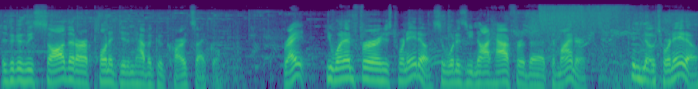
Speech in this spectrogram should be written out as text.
is because we saw that our opponent didn't have a good card cycle right? He went in for his tornado. So what does he not have for the, the miner? no tornado.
